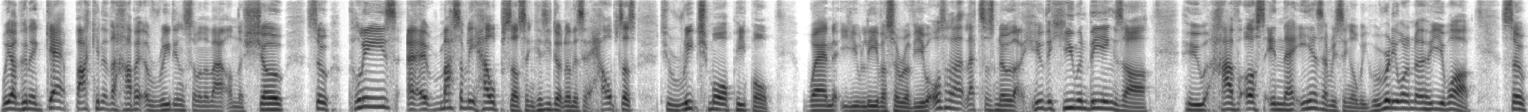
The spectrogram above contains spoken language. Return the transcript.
We are going to get back into the habit of reading some of them out on the show. So please, uh, it massively helps us. In case you don't know this, it helps us to reach more people when you leave us a review. Also, that lets us know that who the human beings are who have us in their ears every single week. We really want to know who you are. So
